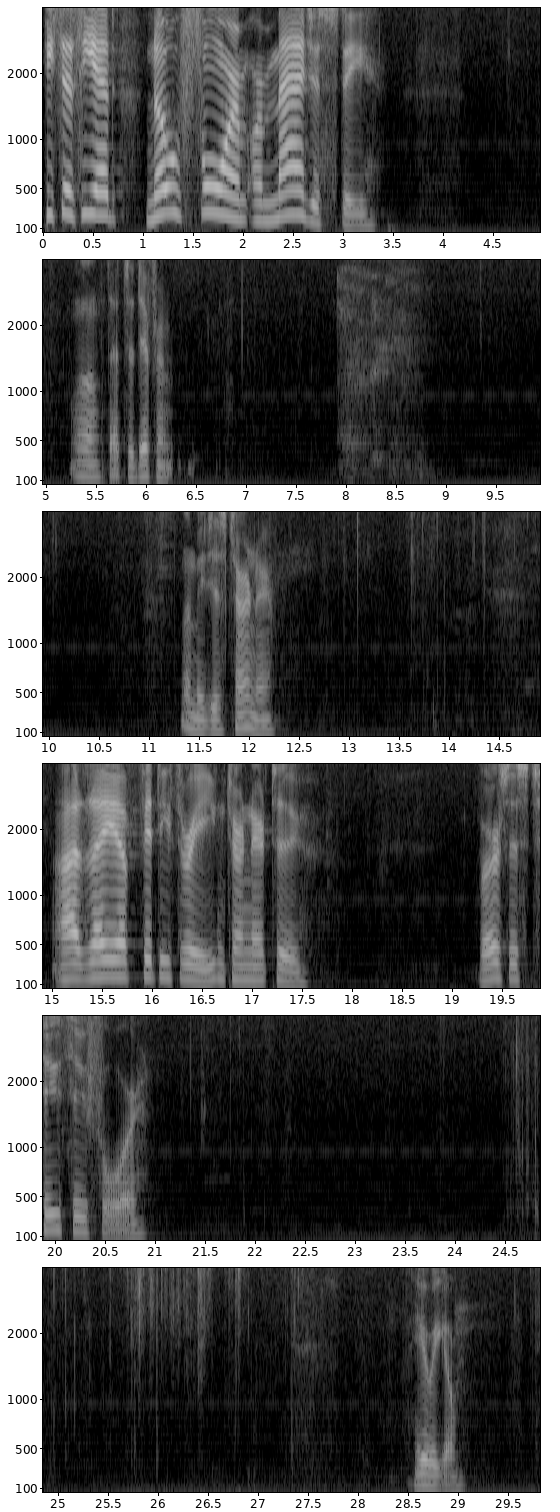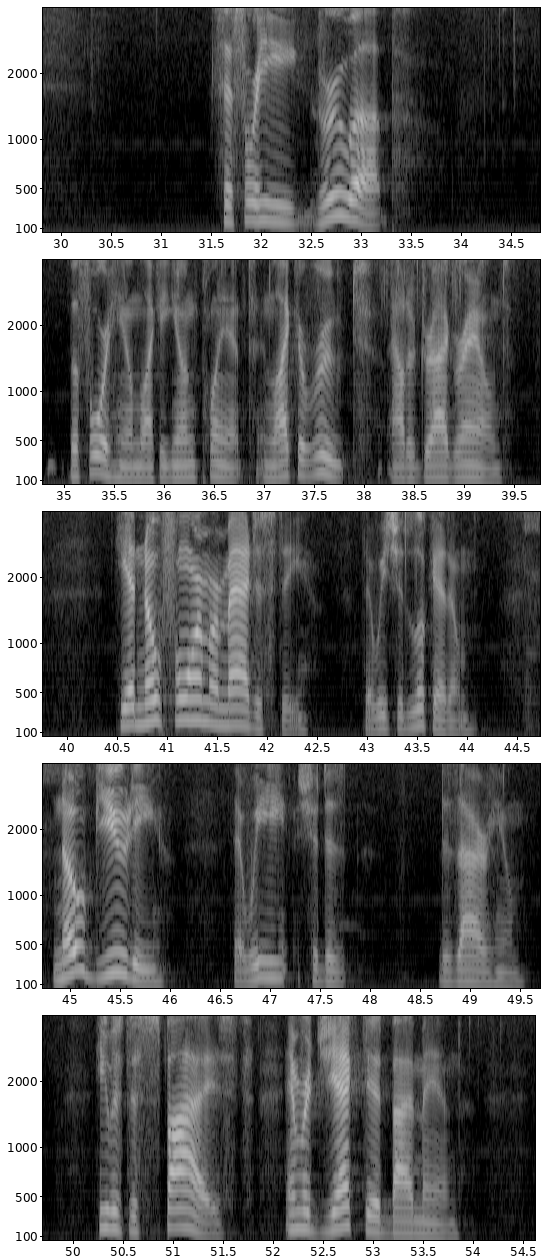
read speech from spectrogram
He says he had no form or majesty. Well, that's a different. Let me just turn there. Isaiah 53. You can turn there too. Verses 2 through 4. Here we go. It says, For he grew up before him like a young plant, and like a root out of dry ground. He had no form or majesty that we should look at him, no beauty that we should des- desire him. He was despised and rejected by man,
